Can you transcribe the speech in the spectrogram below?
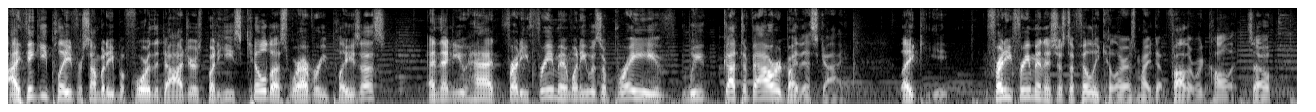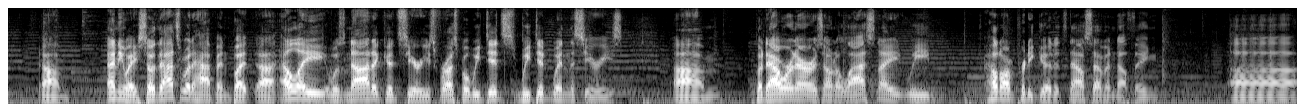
I think he played for somebody before the Dodgers, but he's killed us wherever he plays us. And then you had Freddie Freeman when he was a Brave. We got devoured by this guy. Like Freddie Freeman is just a Philly killer, as my d- father would call it. So, um, anyway, so that's what happened. But uh, LA was not a good series for us, but we did we did win the series. Um, but now we're in Arizona. Last night we held on pretty good. It's now seven nothing. Uh,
